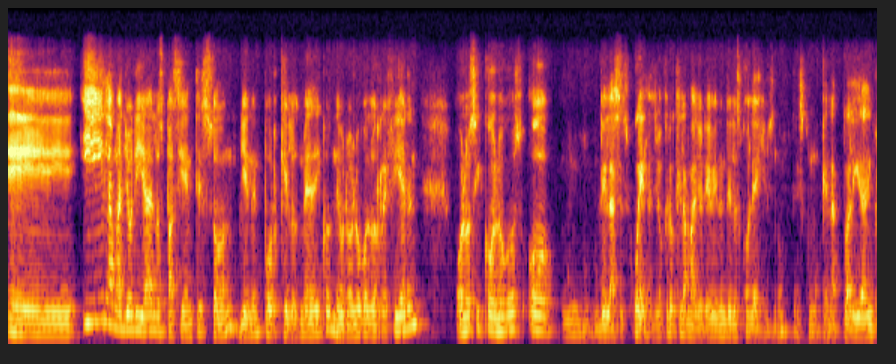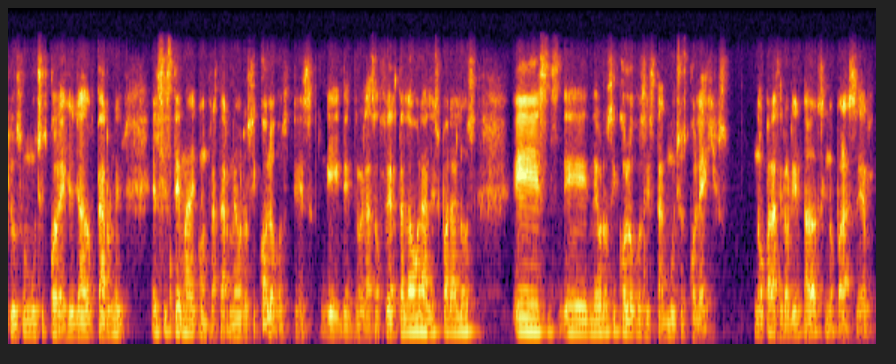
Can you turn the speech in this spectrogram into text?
Eh, y la mayoría de los pacientes son, vienen porque los médicos, neurólogos los refieren, o los psicólogos, o mm, de las escuelas. Yo creo que la mayoría vienen de los colegios, ¿no? Es como que en la actualidad incluso muchos colegios ya adoptaron el, sistema de contratar neuropsicólogos. Entonces, eh, dentro de las ofertas laborales para los eh, neuropsicólogos están muchos colegios. No para ser orientadores, sino para ser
